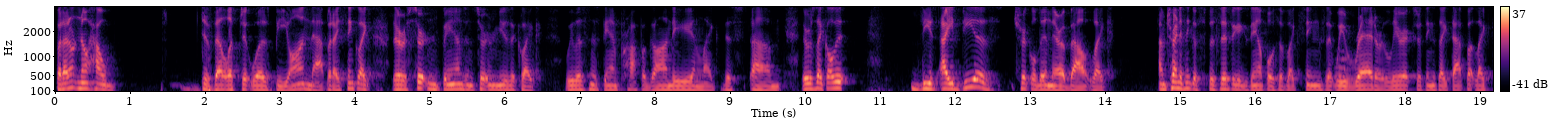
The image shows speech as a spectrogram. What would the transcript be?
but i don't know how developed it was beyond that. But i think like there are certain bands and certain music like we listen to this band propagandhi and like this um, there was like all the, these ideas trickled in there about like I'm trying to think of specific examples of like things that we read or lyrics or things like that. But like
